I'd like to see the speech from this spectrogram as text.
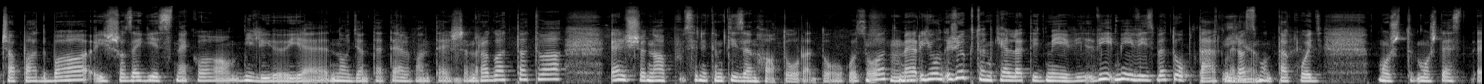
csapatba, és az egésznek a millióje nagyon, tehát el van teljesen ragadtatva. Első nap szerintem 16 órát dolgozott, hmm. mert jó, rögtön kellett így mély, mély vízbe dobták, mert Igen. azt mondták, hogy most, most ezt, e,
